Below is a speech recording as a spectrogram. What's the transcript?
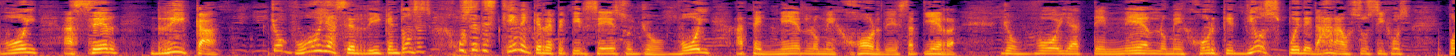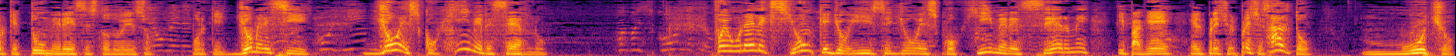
voy a ser rica. Yo voy a ser rica. Entonces, ustedes tienen que repetirse eso. Yo voy a tener lo mejor de esta tierra. Yo voy a tener lo mejor que Dios puede dar a sus hijos. Porque tú mereces todo eso. Porque yo merecí. Yo escogí merecerlo. Fue una elección que yo hice, yo escogí merecerme y pagué el precio. El precio es alto, mucho,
